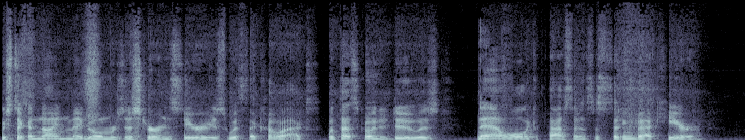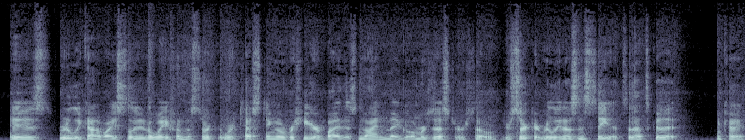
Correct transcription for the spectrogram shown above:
we stick a 9 megohm resistor in series with the coax. What that's going to do is now all the capacitance is sitting back here is really kind of isolated away from the circuit we're testing over here by this 9 megohm resistor. So your circuit really doesn't see it. So that's good. Okay.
